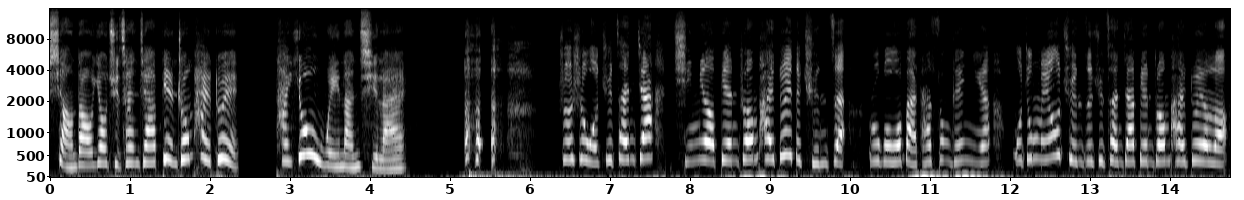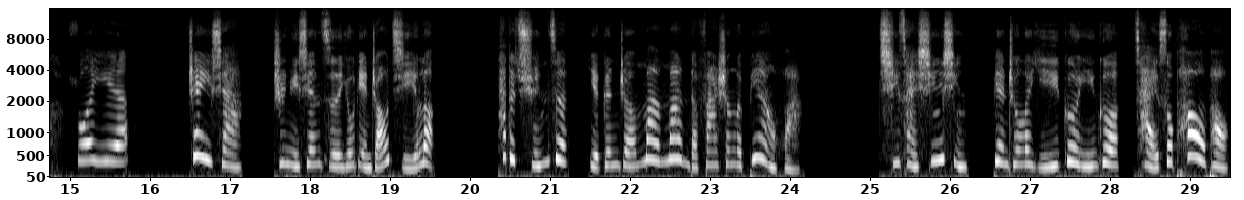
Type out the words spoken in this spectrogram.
想到要去参加变装派对，他又为难起来。这是我去参加奇妙变装派对的裙子，如果我把它送给你，我就没有裙子去参加变装派对了。所以，这下织女仙子有点着急了，她的裙子也跟着慢慢的发生了变化，七彩星星变成了一个一个彩色泡泡。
